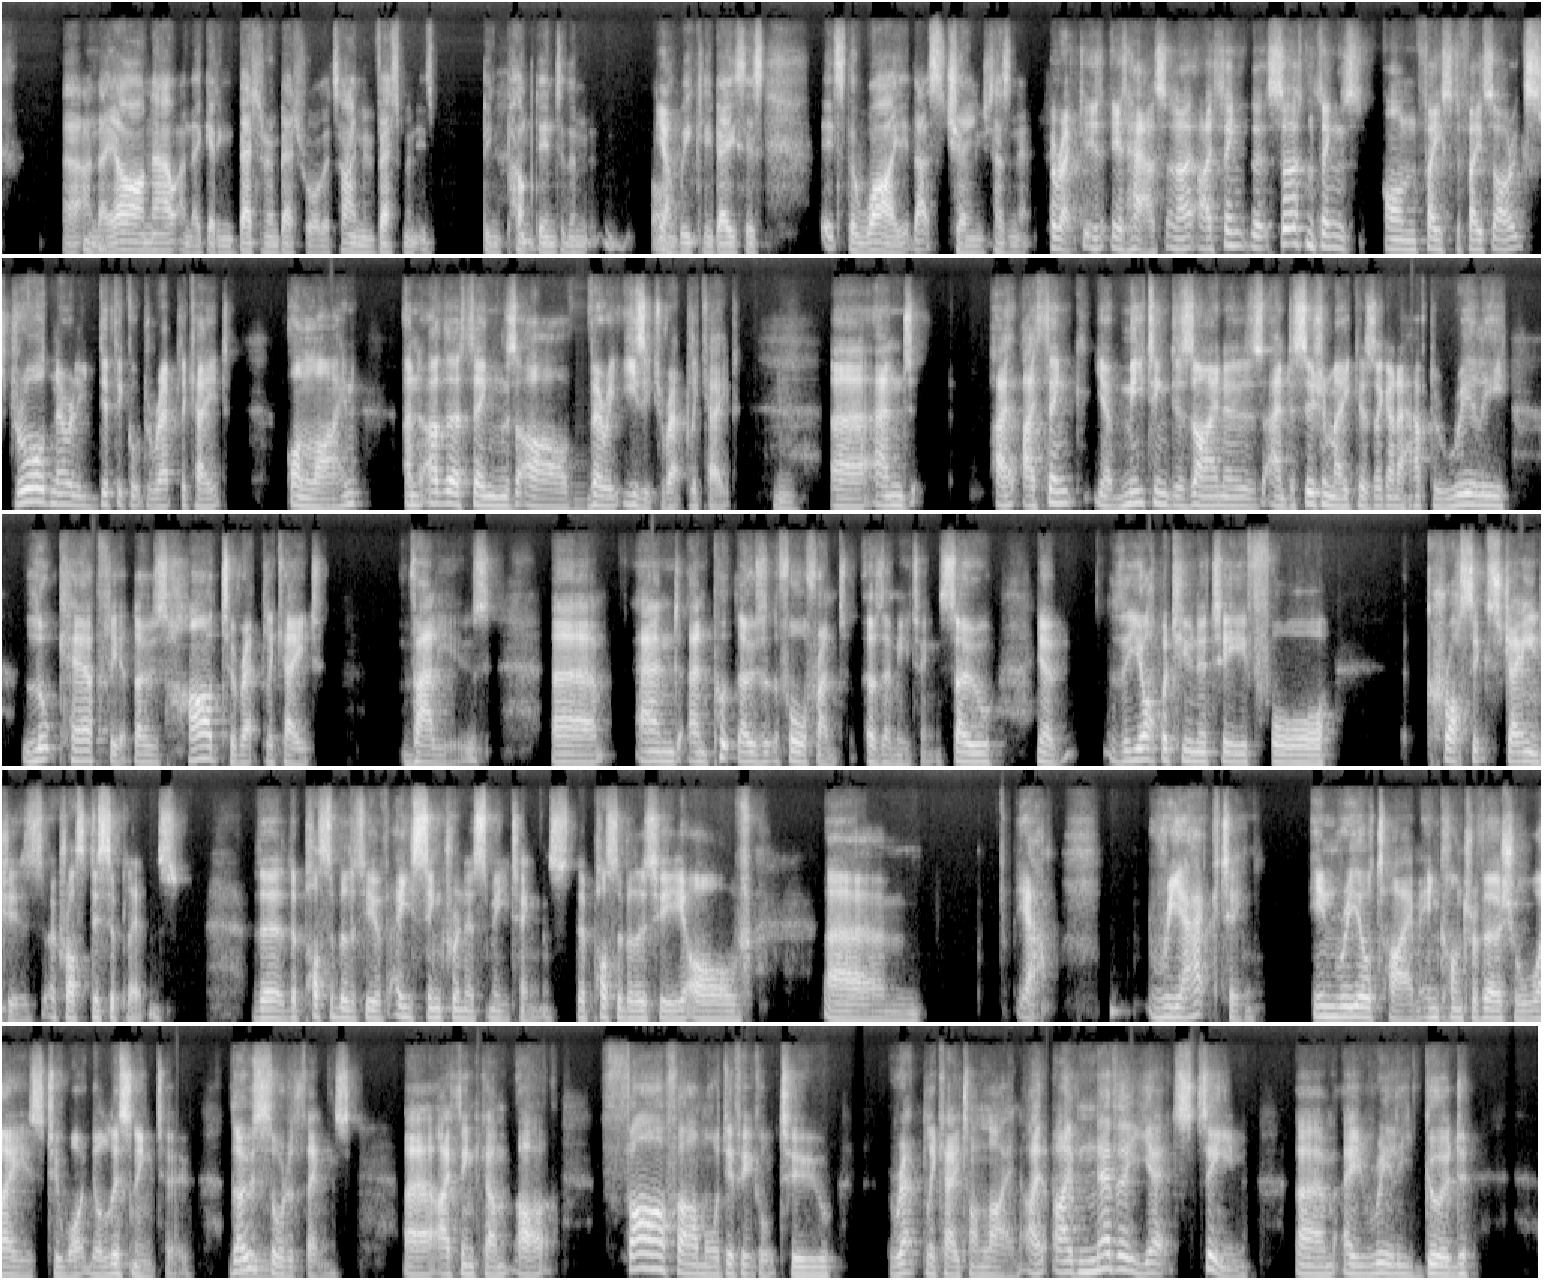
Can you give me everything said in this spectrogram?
uh, and mm-hmm. they are now and they're getting better and better all the time investment is being pumped into them on yeah. a weekly basis it's the why that's changed, hasn't it? Correct. It, it has. And I, I, think that certain things on face to face are extraordinarily difficult to replicate online, and other things are very easy to replicate. Mm. Uh, and I, I, think you know, meeting designers and decision makers are going to have to really look carefully at those hard to replicate values. Uh, and and put those at the forefront of their meetings. So you know the opportunity for cross exchanges across disciplines, the, the possibility of asynchronous meetings, the possibility of, um, yeah, reacting in real time in controversial ways to what you're listening to. Those mm. sort of things, uh, I think, um, are far, far more difficult to replicate online. I, have never yet seen um, a really good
